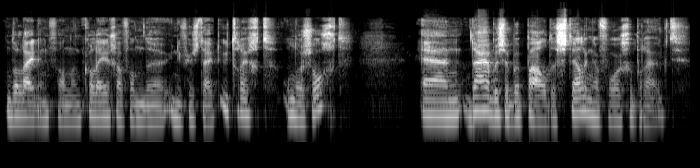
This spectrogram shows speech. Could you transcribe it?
onder leiding van een collega van de Universiteit Utrecht onderzocht. En daar hebben ze bepaalde stellingen voor gebruikt.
